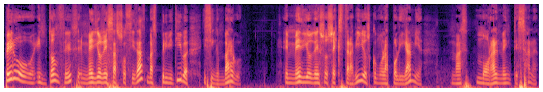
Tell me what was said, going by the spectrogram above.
Pero entonces, en medio de esa sociedad más primitiva, y sin embargo, en medio de esos extravíos como la poligamia, más moralmente sana,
